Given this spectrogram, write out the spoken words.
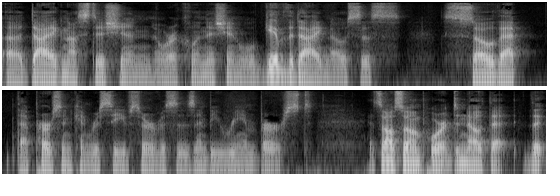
a diagnostician or a clinician will give the diagnosis so that that person can receive services and be reimbursed. It's also important to note that the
